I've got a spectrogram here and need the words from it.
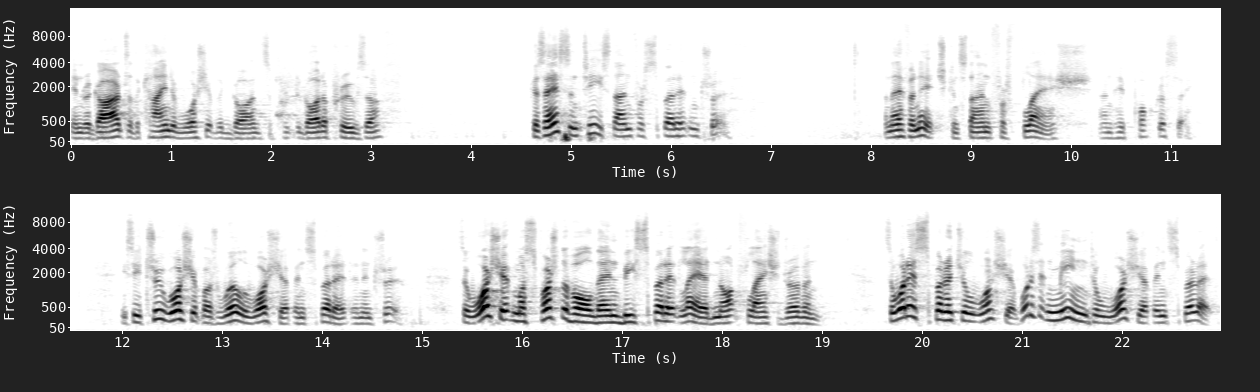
in regard to the kind of worship that God, approves of. Because S and T stand for spirit and truth. And F and H can stand for flesh and hypocrisy. You see, true worshippers will worship in spirit and in truth. So, worship must first of all then be spirit led, not flesh driven. So, what is spiritual worship? What does it mean to worship in spirit?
